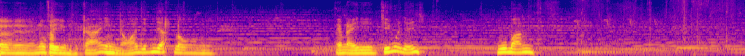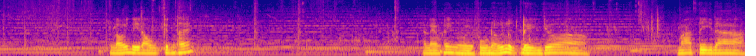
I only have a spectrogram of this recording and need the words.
Trời ơi, nó phi một cái nhỏ dính dách luôn. Em này chiến cái gì woman lối đi đâu kinh thế? Anh em thấy người phụ nữ lực điền chưa? Matida.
